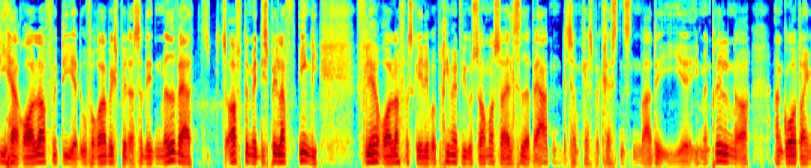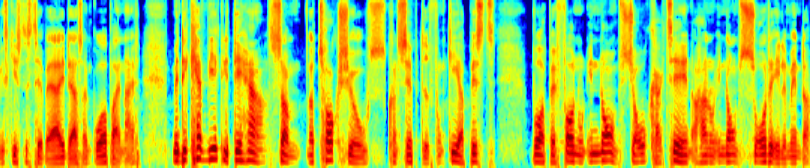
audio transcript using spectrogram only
de her roller, fordi at Uffe Rørbæk spiller så lidt en medvært ofte, men de spiller egentlig flere roller forskellige, hvor primært Viggo Sommer så altid er verden, som ligesom Kasper Christensen var det i, øh, i Mandrillen, og Angora-drengene skiftes til at være i deres Angora by Night. Men det kan virkelig det her, som når talkshows-konceptet fungerer bedst, hvor man får nogle enormt sjove karakterer ind, og har nogle enormt sorte elementer.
